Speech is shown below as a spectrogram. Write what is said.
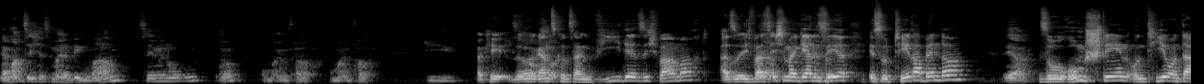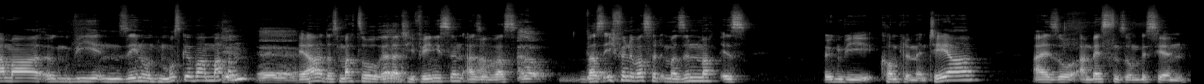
Der macht sich jetzt meinetwegen warm, 10 Minuten, ja, um einfach, um einfach die. Okay, sollen wir ganz kurz sagen, wie der sich warm macht? Also ich, was Ja. ich immer gerne sehe, ist so Therabänder, Ja. so rumstehen und hier und da mal irgendwie einen Sehne und einen Muskel warm machen. Okay. Ja, ja, ja. Ja, das macht so relativ wenig Sinn. Also was, Also, was ich finde, was halt immer Sinn macht, ist irgendwie komplementär. Also am besten so ein bisschen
